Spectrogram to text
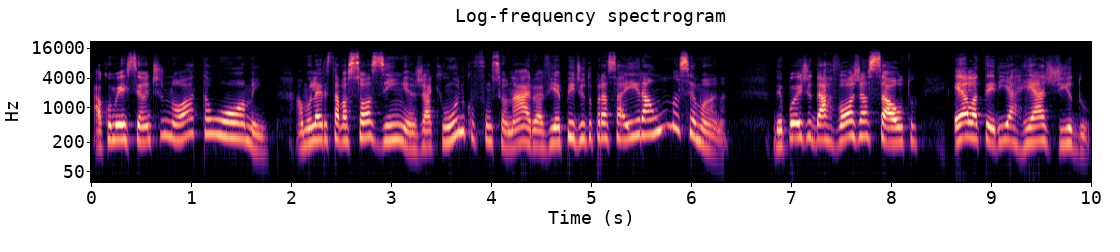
A comerciante nota o homem. A mulher estava sozinha, já que o único funcionário havia pedido para sair há uma semana. Depois de dar voz de assalto, ela teria reagido.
